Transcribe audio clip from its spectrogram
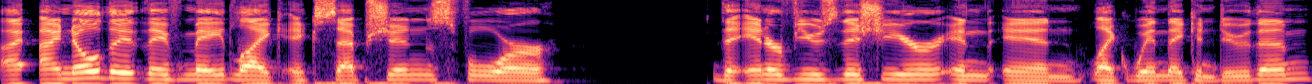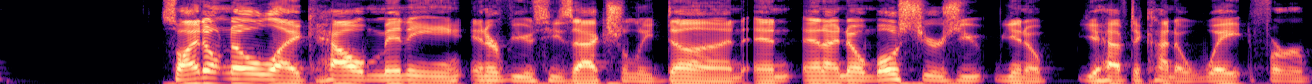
I, I know that they've made like exceptions for the interviews this year in in like when they can do them. So I don't know like how many interviews he's actually done, and and I know most years you you know you have to kind of wait for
